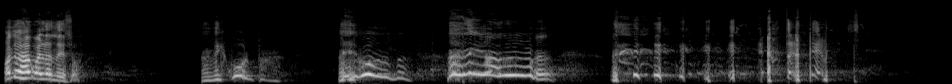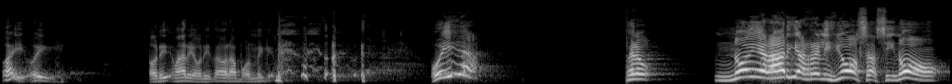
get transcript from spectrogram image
¿cuándo se acuerdan de eso? No me culpa. Me disculpa. Ay, oye. Ahorita, Mario, ahorita ahora por mí. Oiga, pero no en el área religiosa, sino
